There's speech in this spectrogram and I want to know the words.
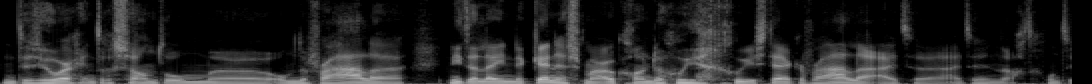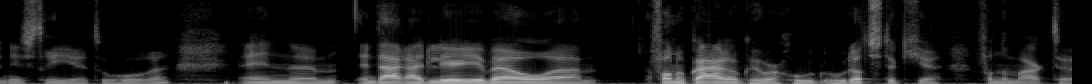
het is heel erg interessant om, eh, om de verhalen, niet alleen de kennis, maar ook gewoon de goede, goede sterke verhalen uit, eh, uit hun achtergrond in te horen. En, ehm, en daaruit leer je wel. Van elkaar ook heel erg hoe, hoe dat stukje van de markt eh,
